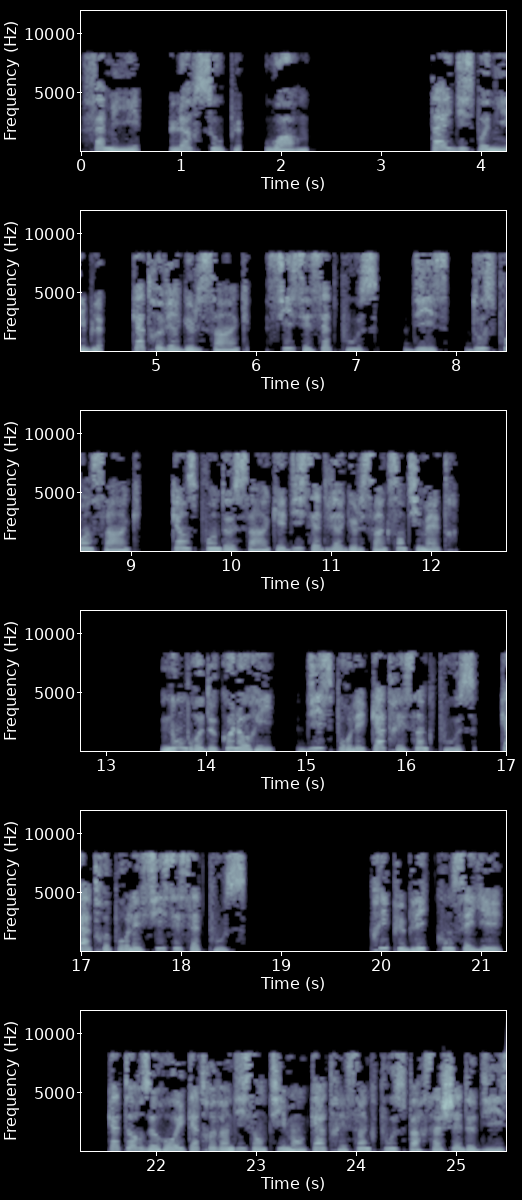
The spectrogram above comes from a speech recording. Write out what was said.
Famille, leur souple, worm. Taille disponible, 4,5, 6 et 7 pouces, 10, 12.5, 15.25 et 17,5 cm. Nombre de coloris, 10 pour les 4 et 5 pouces, 4 pour les 6 et 7 pouces. Prix public conseillé, 14 euros et 90 centimes en 4 et 5 pouces par sachet de 10,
